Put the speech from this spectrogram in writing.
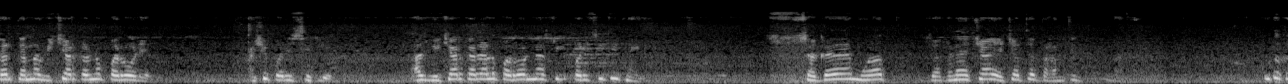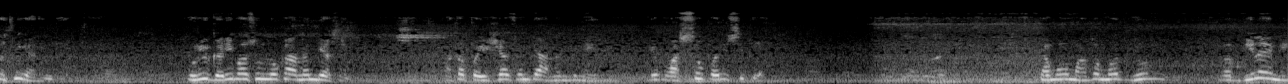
तर त्यांना विचार करणं परवडेल अशी परिस्थिती आहे. आज विचार करायला परवडण्याची परिस्थितीच नाही. सगळ्या मुळात जगण्याच्या याच्यात ते भ्रांती कुठं कसली गॅरंटी पूर्वी गरीब असून लोक आनंदी असेल आता पैसे असून ते आनंदी नाही एक वास्तव परिस्थिती आहे. त्यामुळं माझं मत घेऊन दिलंय मी.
